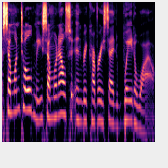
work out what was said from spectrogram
someone told me, someone else in recovery said, wait a while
